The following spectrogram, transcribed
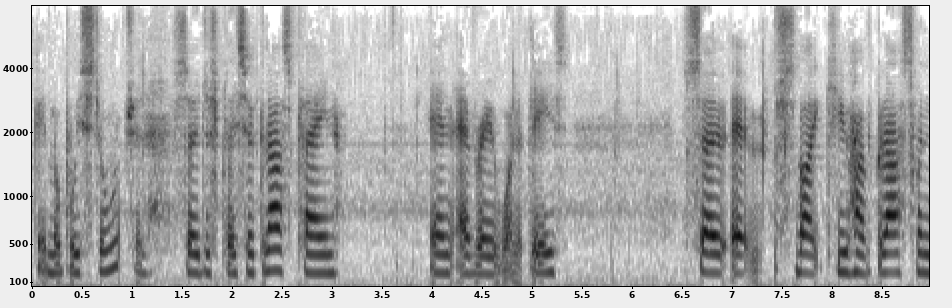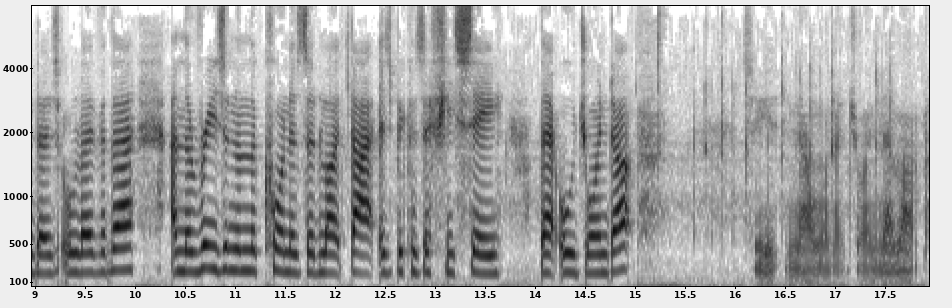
Okay, my boy's still watching. So just place a glass plane in every one of these. So it's like you have glass windows all over there. And the reason in the corners are like that is because if you see, they're all joined up. So you now want to join them up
